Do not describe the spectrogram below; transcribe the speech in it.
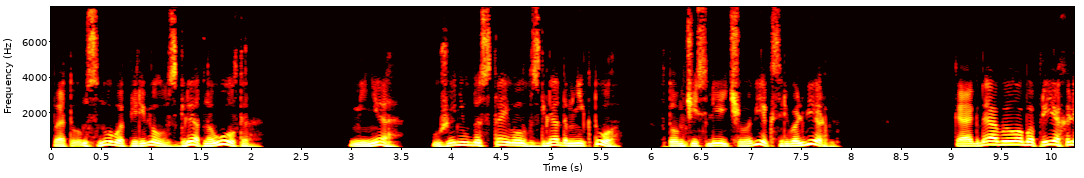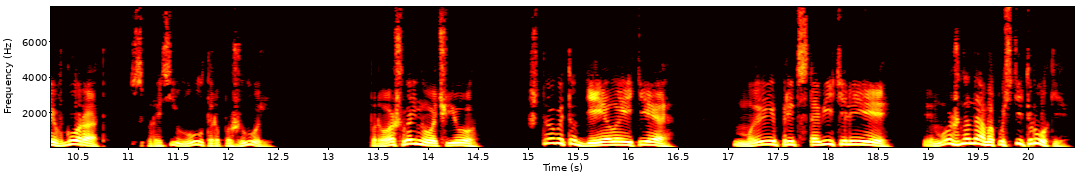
Потом снова перевел взгляд на Уолтера. Меня уже не удостаивал взглядом никто, в том числе и человек с револьвером. «Когда вы оба приехали в город?» — спросил Уолтера пожилой. «Прошлой ночью. Что вы тут делаете? Мы представители... Можно нам опустить руки?»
